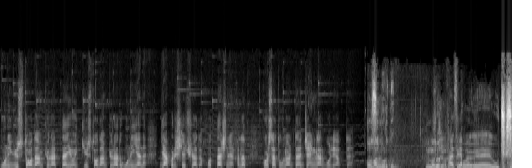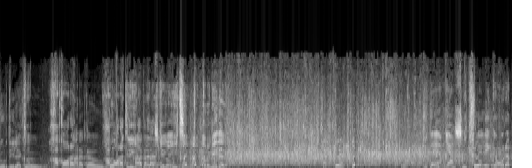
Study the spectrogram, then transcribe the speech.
Uni 100 ta odam ko'radida yo 200 ta odam ko'radi uni yana gapirishga tushadi. Xuddi shunday qilib ko'rsatuvlarda janglar bo'lyapti. O'zim urdim. nima uchun? Qaysi gaplar? Ey uch kishi urdinglar-ku haqorat qanaqa? haqoratli gaplardan keyin hech kim jim turmaydi. Judayam yaxshi qilibsizlar lekin urib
